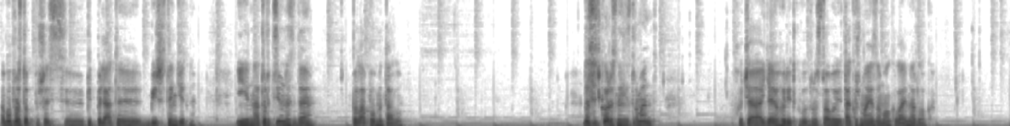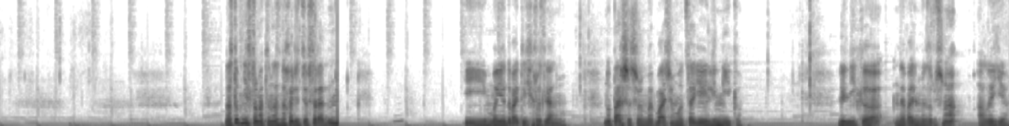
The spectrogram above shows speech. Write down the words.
або просто щось е, підпиляти більш тендітне. І на торці у нас йде пила по металу. Досить корисний інструмент, хоча я його рідко використовую, також має замок Liner Lock. Наступні інструменти у нас знаходяться всередині. І ми давайте їх розглянемо. Ну, перше, що ми бачимо, це є лінійка. Лінійка не вельми зручна, але є.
